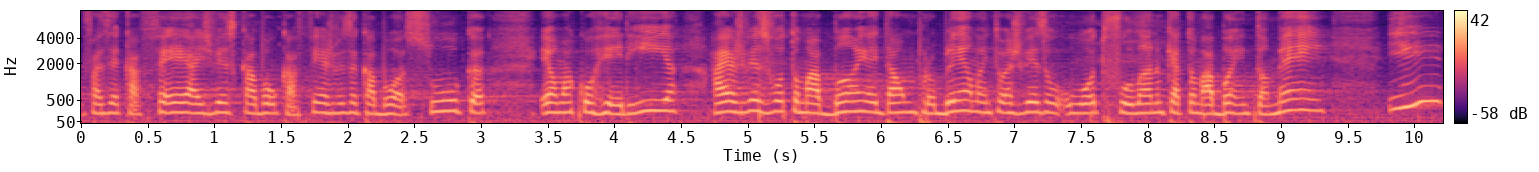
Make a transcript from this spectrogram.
fazer café, às vezes acabou o café, às vezes acabou o açúcar, é uma correria. Aí às vezes vou tomar banho e dá um problema, então às vezes o outro fulano quer tomar banho também. E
